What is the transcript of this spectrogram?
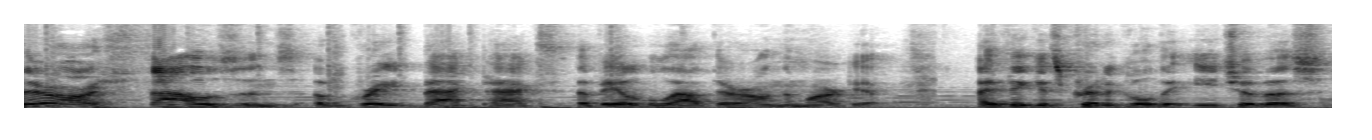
there are thousands of great backpacks available out there on the market. I think it's critical that each of us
